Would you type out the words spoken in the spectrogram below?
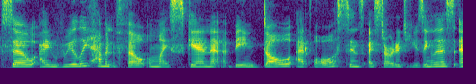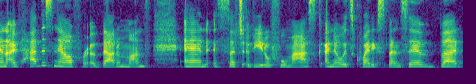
so I really haven't felt my skin being dull at all since I started using using this and I've had this now for about a month and it's such a beautiful mask. I know it's quite expensive but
